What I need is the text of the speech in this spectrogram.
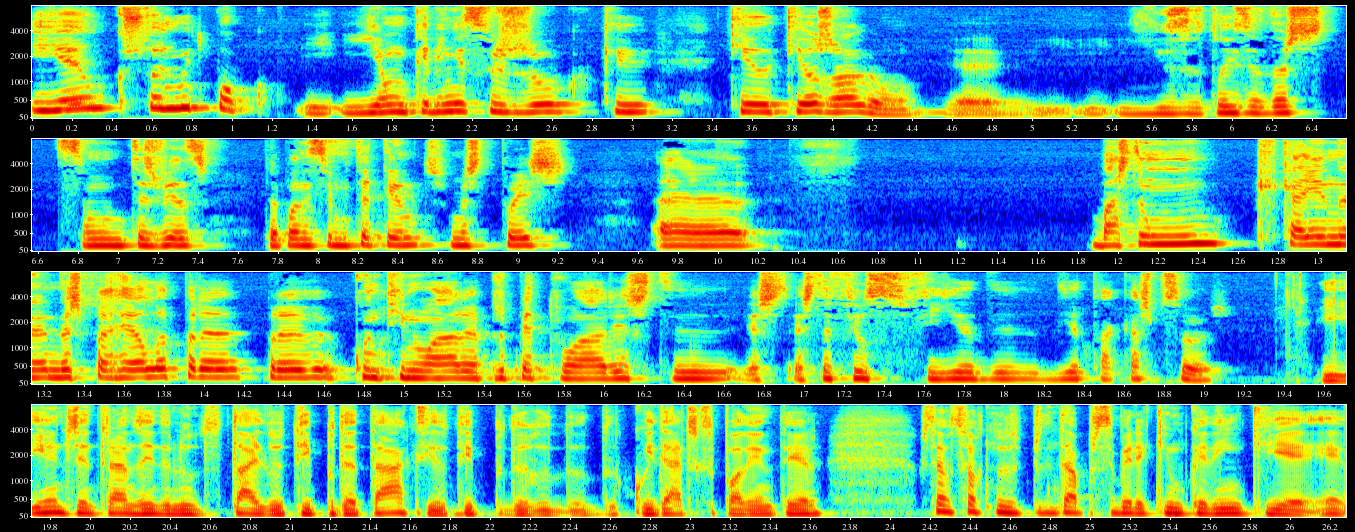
E ele custou-lhe muito pouco. E, e, é um bocadinho esse o jogo que, que, que eles jogam. Uh, e, e, os utilizadores são muitas vezes, até podem ser muito atentos, mas depois uh, basta um que caia na, na esparrela para, para continuar a perpetuar este, este, esta filosofia de, de ataque às pessoas. E antes de entrarmos ainda no detalhe do tipo de ataques e do tipo de, de, de cuidados que se podem ter, gostava só de tentar perceber aqui um bocadinho que é, é,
